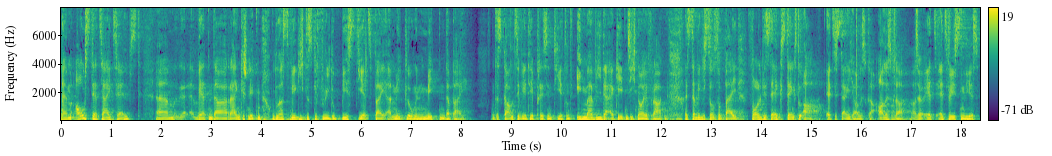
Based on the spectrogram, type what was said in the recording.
ähm, aus der Zeit selbst ähm, werden da reingeschnitten. Und du hast wirklich das Gefühl, du bist jetzt bei Ermittlungen mitten dabei. Und das Ganze wird dir präsentiert und immer wieder ergeben sich neue Fragen. Es ist dann wirklich so, so bei Folge 6 denkst du, ah, jetzt ist eigentlich alles klar, alles klar. Also jetzt, jetzt wissen wir es.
